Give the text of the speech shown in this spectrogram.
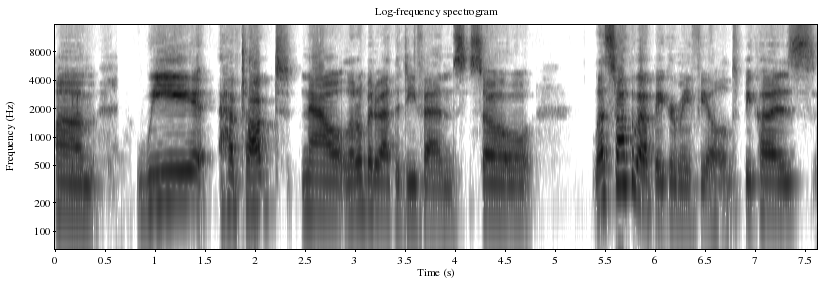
Um, we have talked now a little bit about the defense. So let's talk about Baker Mayfield because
